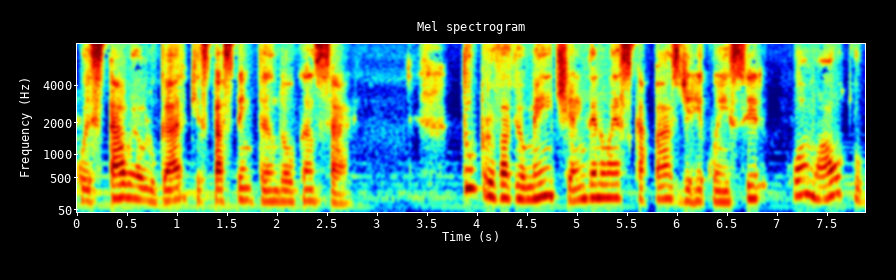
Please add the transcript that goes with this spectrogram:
pois tal é o lugar que estás tentando alcançar. Tu provavelmente ainda não és capaz de reconhecer quão alto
